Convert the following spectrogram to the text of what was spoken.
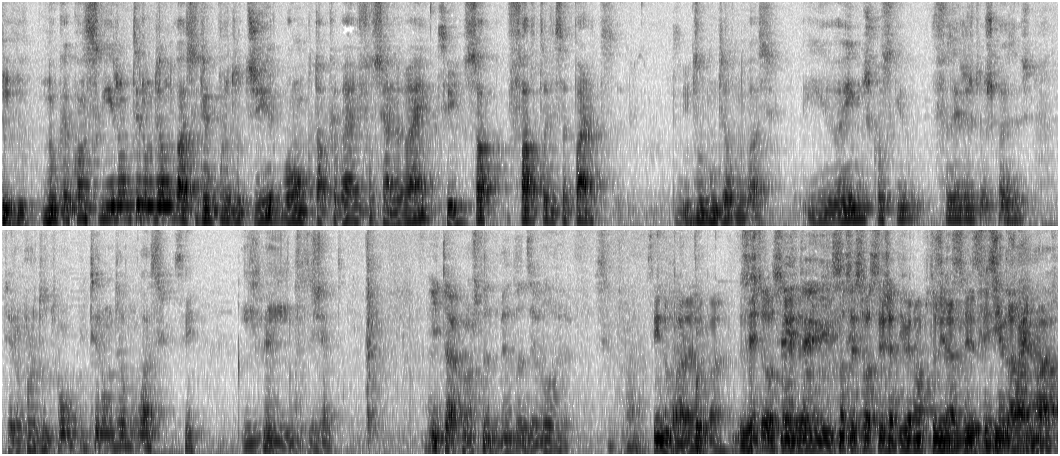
nunca conseguiram ter um modelo de negócio tem um produto giro, bom, que toca bem, funciona bem Sim. só que falta-lhes a parte do modelo de negócio e aí nos conseguiu fazer as duas coisas ter um produto bom e ter um modelo de negócio. Sim. E, e inteligente. E está constantemente a desenvolver. Sim. Sim, não para, não para. Sim. Sim, tem- não sei se vocês já tiveram a oportunidade Sim, sim, de sim, visitar sim, lá embaixo.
